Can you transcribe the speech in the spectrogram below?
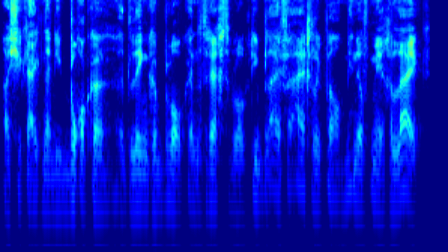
als je kijkt naar die blokken, het linkerblok en het rechterblok, die blijven eigenlijk wel min of meer gelijk.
